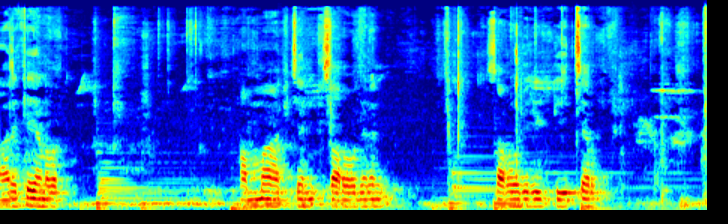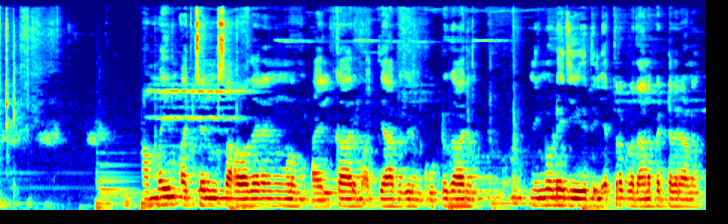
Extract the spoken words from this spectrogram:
ആരൊക്കെയാണവർ? അമ്മ അച്ഛൻ സഹോദരൻ സഹോദരി ടീച്ചർ അമ്മയും അച്ഛനും സഹോദരങ്ങളും അയൽക്കാരും അധ്യാപകരും കൂട്ടുകാരും നിങ്ങളുടെ ജീവിതത്തിൽ എത്ര പ്രധാനപ്പെട്ടവരാണ്?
